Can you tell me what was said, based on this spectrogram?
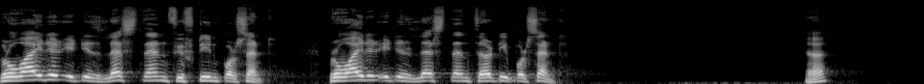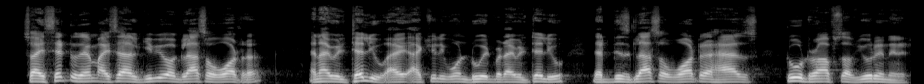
provided it is less than 15%, provided it is less than 30%. Yeah? So I said to them, I said, I'll give you a glass of water and I will tell you, I actually won't do it, but I will tell you that this glass of water has two drops of urine in it.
